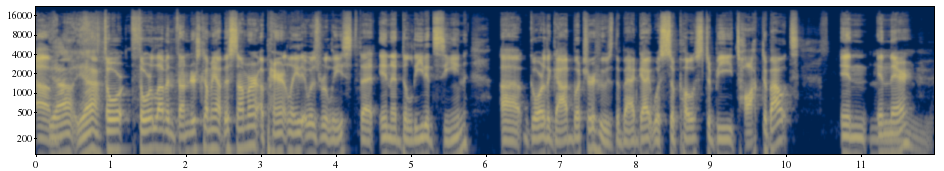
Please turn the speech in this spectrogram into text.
Um, yeah yeah Thor Thor Love and Thunder's coming out this summer. Apparently, it was released that in a deleted scene, uh, Gorr the God Butcher, who's the bad guy, was supposed to be talked about in in there. Mm.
